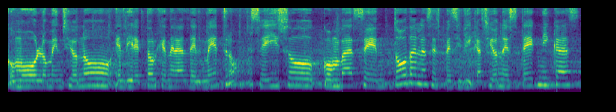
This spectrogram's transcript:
como lo mencionó el director general del metro, se hizo con base en todas las especificaciones técnicas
